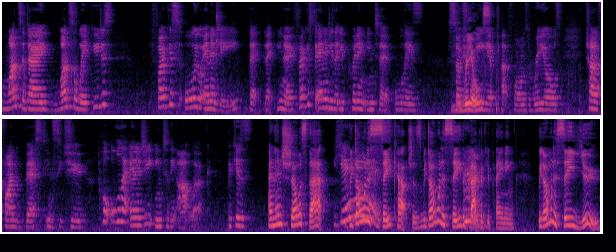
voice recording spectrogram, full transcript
once a day, once a week. You just focus all your energy that, that you know, focus the energy that you're putting into all these social Reels. media platforms, reels, trying to find the best in situ. Put all that energy into the artwork because And then show us that. yeah, We don't want to see couches. We don't want to see the back of your painting. We don't want to see you.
